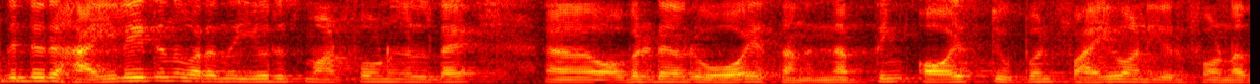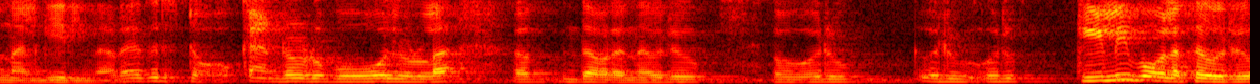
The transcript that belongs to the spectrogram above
ഇതിന്റെ ഒരു ഹൈലൈറ്റ് എന്ന് പറയുന്നത് ഈ ഒരു സ്മാർട്ട് ഫോണുകളുടെ അവരുടെ ഒരു ഒ എസ് ആണ്. Nothing O S two point five ആണ് ഈ ഒരു ഫോണിനകത്ത് നൽകിയിരിക്കുന്നത്. അതായത് ഒരു സ്റ്റോക്ക് ആൻഡ്രോയിഡ് പോലുള്ള എന്താ പറയുന്ന ഒരു ഒരു ഒരു ഒരു കിളി പോലത്തെ ഒരു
